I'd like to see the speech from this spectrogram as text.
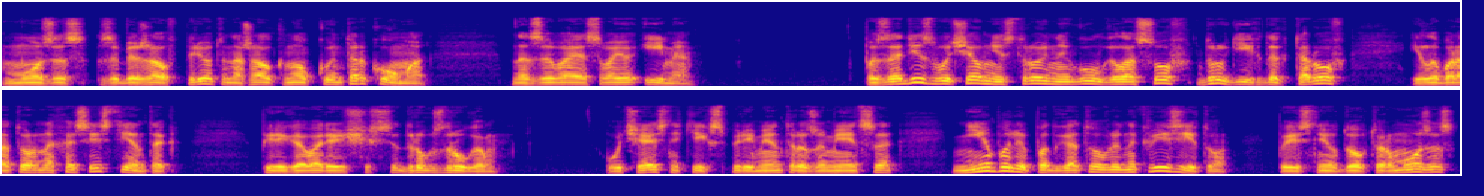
Мозес забежал вперед и нажал кнопку интеркома, называя свое имя. Позади звучал нестройный гул голосов других докторов и лабораторных ассистенток, переговаривающихся друг с другом. Участники эксперимента, разумеется, не были подготовлены к визиту, пояснил доктор Мозес,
